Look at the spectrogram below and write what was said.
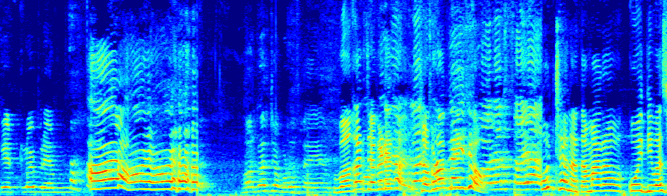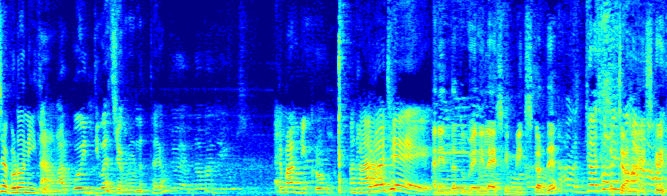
કેટલોય પ્રેમ. વગર ઝઘડે ઝઘડો જ નહીં થયો. પૂછ છે ને તમારો કોઈ દિવસ ઝઘડો નહીં ના થયો. અમારો કોઈ દિવસ ઝઘડો નથી થયો. તમારો દીકરો. દીકરો છે. એની અંદર તું વેનીલા આઈસ્ક્રીમ મિક્સ કરી દે. ચણા આઈસ્ક્રીમ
